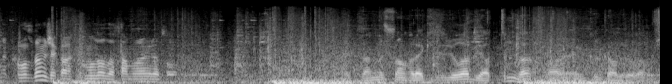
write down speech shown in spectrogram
Ne kımıldamayacak kımıldan da tam ona göre atalım. Ben de şu an hareket ediyorlar diye attım da aa, ankle kaldırıyorlarmış.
